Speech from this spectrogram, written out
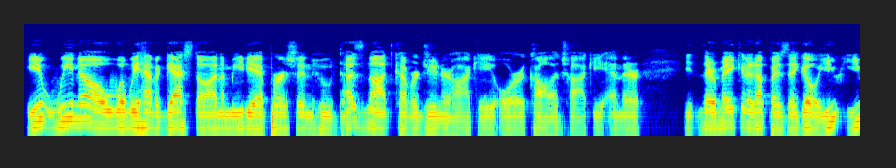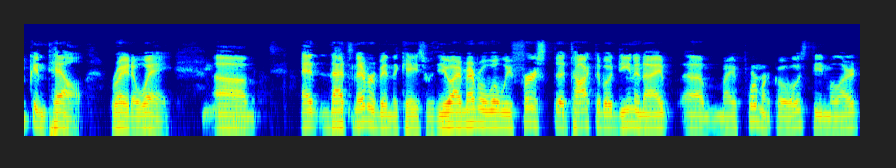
you, we know when we have a guest on, a media person who does not cover junior hockey or college hockey, and they're they're making it up as they go. You you can tell right away. Um, and that's never been the case with you. I remember when we first uh, talked about Dean and I, uh, my former co-host Dean Millard,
